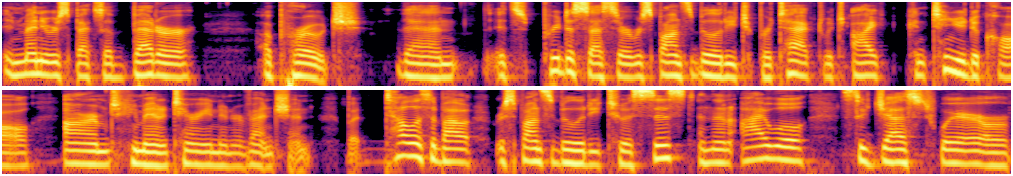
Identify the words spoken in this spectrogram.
in many respects, a better approach than its predecessor, responsibility to protect, which I continue to call armed humanitarian intervention. But tell us about responsibility to assist, and then I will suggest where or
